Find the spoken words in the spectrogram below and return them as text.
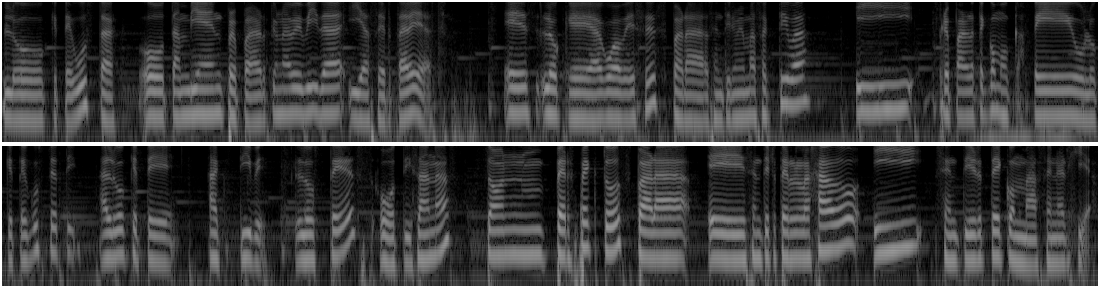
lo que te gusta. O también prepararte una bebida y hacer tareas. Es lo que hago a veces para sentirme más activa y prepararte como café o lo que te guste a ti. Algo que te active. Los tés o tisanas son perfectos para eh, sentirte relajado y sentirte con más energía.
